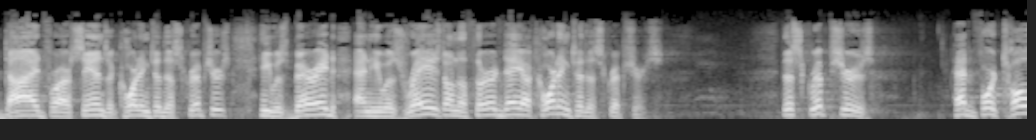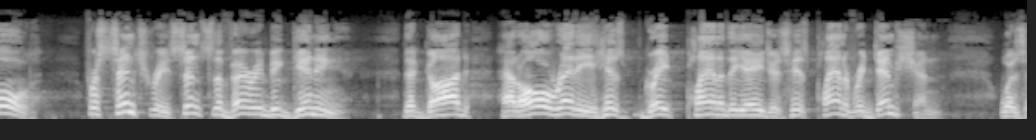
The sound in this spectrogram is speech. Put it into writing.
died for our sins according to the scriptures. He was buried and He was raised on the third day according to the scriptures. The scriptures had foretold for centuries since the very beginning that God had already his great plan of the ages, his plan of redemption was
